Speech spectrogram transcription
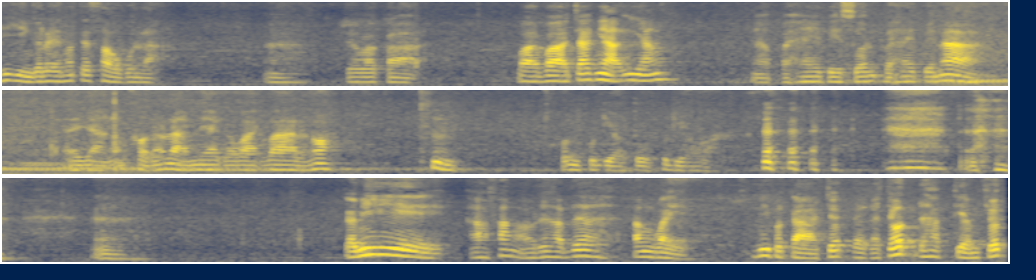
ที่หญิงก็เลยมาแต่เศร้าบนละอ่าแต่ว่ากะว่าว่าจากอยากอีหยังไปให้ไปสวนไปให้ไปหน้าอย่างน้ำขอน้ำหลานเนี่ยก็วาดว่าแล้วเนาะคนผู้เดียวตัวผู้เดียวก็มีอ่ฟังเอาด้อครับเด้อฟังไว้ มีประกาศจดแต่ก็จดนะครับ เตรียมจด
